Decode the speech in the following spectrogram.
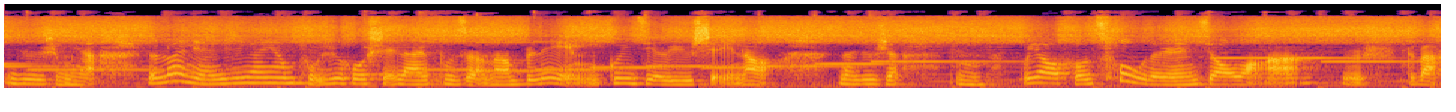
那就是什么呀？这乱点鸳鸯谱，日后谁来负责呢？Blame 归结于谁呢？那就是，嗯，不要和错误的人交往啊，就是对吧？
